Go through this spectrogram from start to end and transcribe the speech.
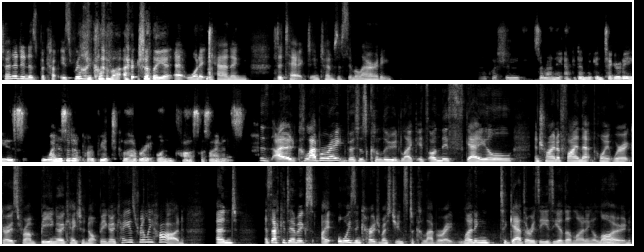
Turnitin is become is really clever actually at, at what it can and detect in terms of similarity. Final question surrounding academic integrity is when is it appropriate to collaborate on class assignments? I collaborate versus collude. Like it's on this scale, and trying to find that point where it goes from being okay to not being okay is really hard. And as academics, I always encourage my students to collaborate. Learning together is easier than learning alone.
